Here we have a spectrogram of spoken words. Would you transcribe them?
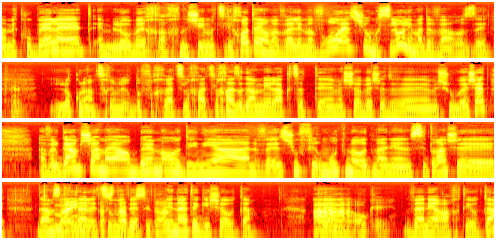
המקובלת, הן לא בהכרח נשים מצליחות היום, אבל הם עברו איזשהו מסלול עם הדבר הזה. כן. לא כולם צריכים לרדוף אחרי הצלחה, הצלחה זה גם מילה קצת אה, משבשת ומשובשת, אבל גם שם היה הרבה מאוד עניין ואיזשהו פירמוט מאוד מעניין, סדרה שגם זכתה לתשומת. מה עינת עשתה בסדרה? עינת הגישה אותה. אה, כן. אוקיי. ואני ערכתי אותה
